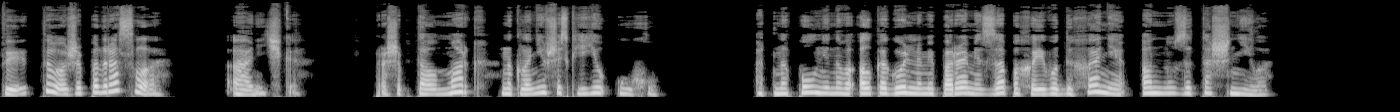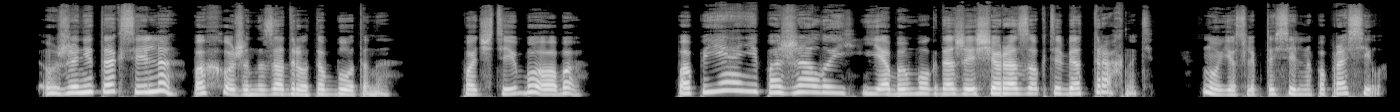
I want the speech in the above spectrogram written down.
«Ты тоже подросла», Анечка, прошептал Марк, наклонившись к ее уху. От наполненного алкогольными парами запаха его дыхания Анну затошнило. «Уже не так сильно похоже на задрота Ботана. Почти баба. По пьяни, пожалуй, я бы мог даже еще разок тебя трахнуть. Ну, если б ты сильно попросила.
